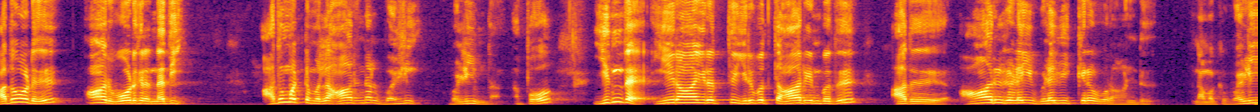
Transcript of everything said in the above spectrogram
அதோடு ஆறு ஓடுகிற நதி அது மட்டுமல்ல ஆறுனால் வழி வழியும் தான். அப்போது இந்த ஈராயிரத்து இருபத்தி ஆறு என்பது அது ஆறுகளை விளைவிக்கிற ஒரு ஆண்டு. நமக்கு வழி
